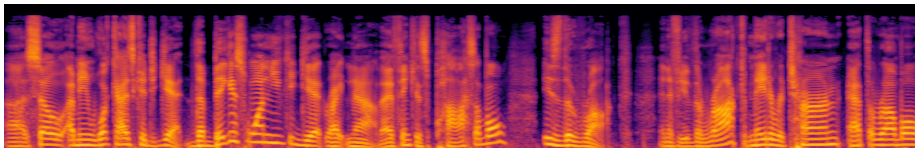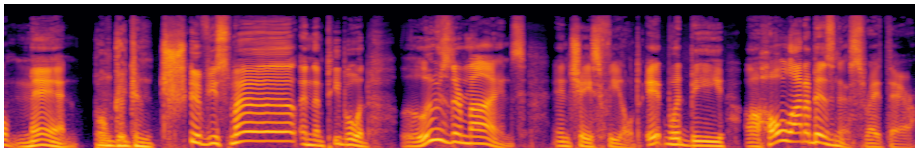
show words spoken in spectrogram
Uh, so, I mean, what guys could you get? The biggest one you could get right now that I think is possible is The Rock. And if you, The Rock made a return at the Rumble, man, boom, good, if you smell, and then people would lose their minds in Chase Field. It would be a whole lot of business right there.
